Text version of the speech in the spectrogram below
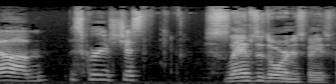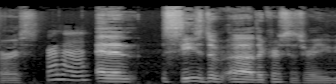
um Scrooge just slams the door in his face 1st mhm, and then sees the uh, the Christmas tree,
